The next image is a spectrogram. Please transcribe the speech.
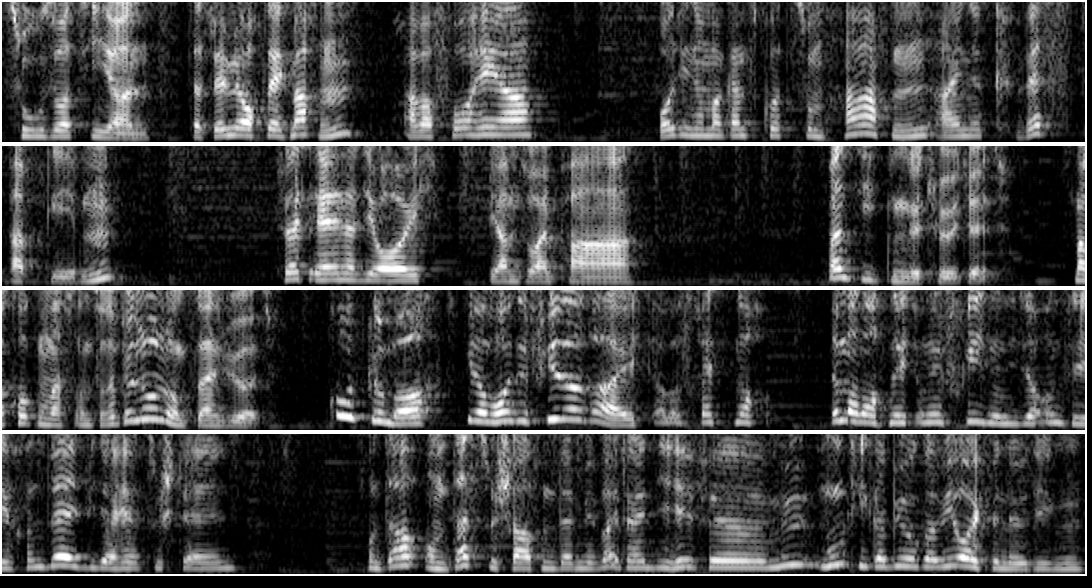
zu sortieren. Das werden wir auch gleich machen, aber vorher wollte ich nochmal ganz kurz zum Hafen eine Quest abgeben. Vielleicht erinnert ihr euch, wir haben so ein paar Banditen getötet. Mal gucken, was unsere Belohnung sein wird. Gut gemacht. Wir haben heute viel erreicht, aber es reicht noch immer noch nicht, um den Frieden in dieser unsicheren Welt wiederherzustellen. Und da, um das zu schaffen, werden wir weiterhin die Hilfe mutiger Bürger wie euch benötigen.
